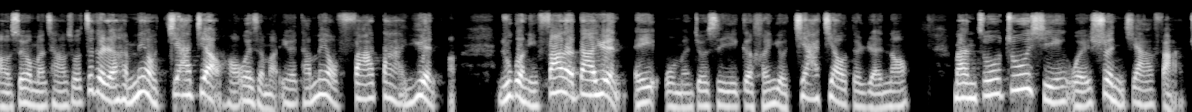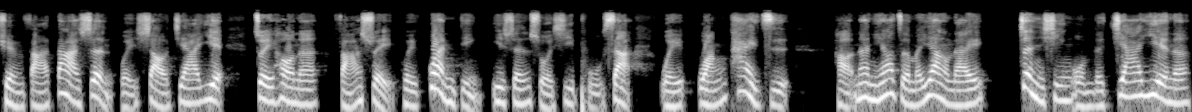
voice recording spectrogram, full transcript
啊。所以我们常说这个人很没有家教哈。为什么？因为他没有发大愿啊。如果你发了大愿，哎，我们就是一个很有家教的人哦。满足诸行为顺家法，劝发大圣为少家业。最后呢，法水会灌顶一生所系菩萨为王太子。好，那你要怎么样来振兴我们的家业呢？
